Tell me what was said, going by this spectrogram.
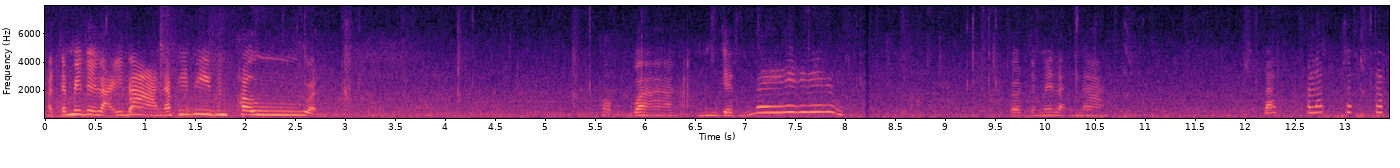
อาจจะไม่ได้ไหลหน้านะพี่พี่ๆมันเพื่อนเพราะว่ามันเย็นแล้วเราจะไม่ไหลหน้าปั๊บปั๊บปั๊บปั๊บ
